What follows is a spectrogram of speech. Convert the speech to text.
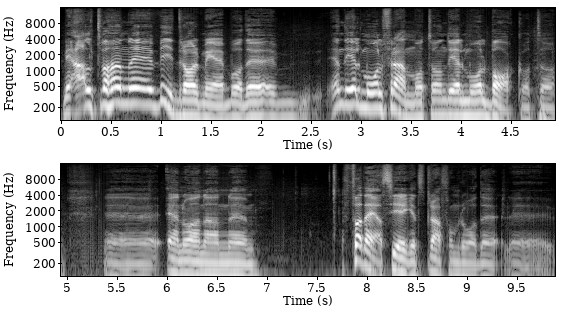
med allt vad han eh, bidrar med. Både eh, en del mål framåt och en del mål bakåt och eh, en och annan eh, fadäs i eget straffområde. Eh,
